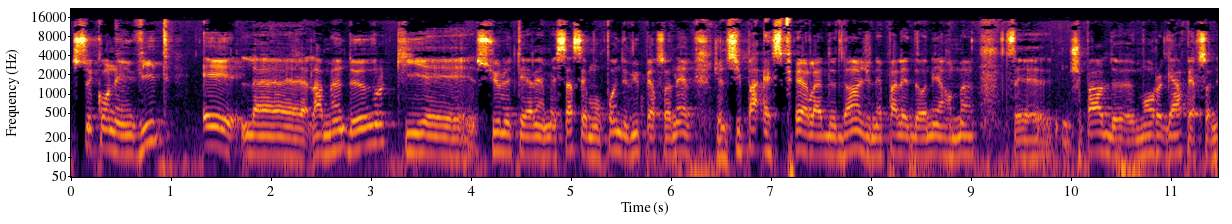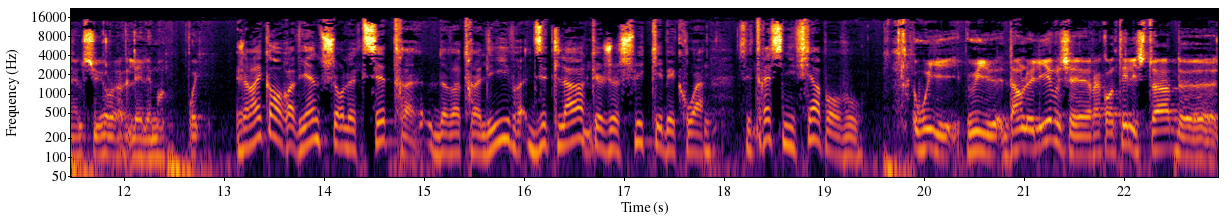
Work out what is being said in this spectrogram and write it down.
ce qu'on invite et la, main-d'œuvre qui est sur le terrain. Mais ça, c'est mon point de vue personnel. Je ne suis pas expert là-dedans, je n'ai pas les données en main. Je parle de mon regard personnel sur l'élément. Oui. J'aimerais qu'on revienne sur le titre de votre livre. Dites-leur que je suis québécois. C'est très signifiant pour vous. Oui, oui. Dans le livre, j'ai raconté l'histoire de,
